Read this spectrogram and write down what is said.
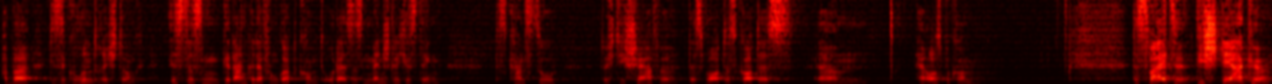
Aber diese Grundrichtung, ist es ein Gedanke, der von Gott kommt oder ist es ein menschliches Ding? Das kannst du durch die Schärfe des Wortes Gottes ähm, herausbekommen. Das zweite, die Stärke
